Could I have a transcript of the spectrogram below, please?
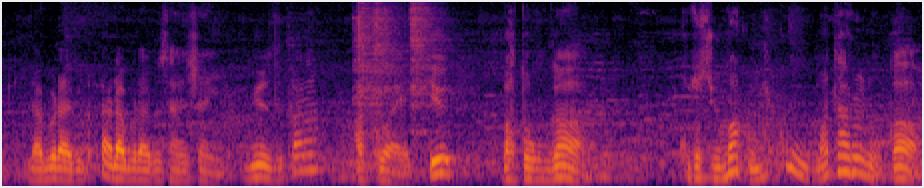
「ラブライブ!」から「ラブライブサンシャイン」ミューズから「アクアへ」っていうバトンが今年うまくいく渡るのか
